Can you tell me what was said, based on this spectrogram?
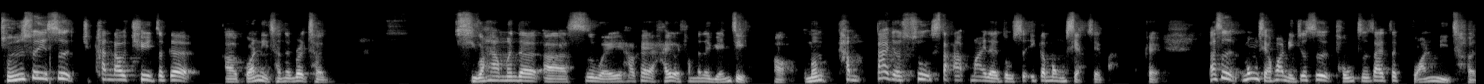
纯粹是看到去这个呃管理层的热忱，喜欢他们的呃思维，OK，还有他们的远景。好，我们他大多数 startup 卖的都是一个梦想，先吧，OK。但是梦想的话，你就是投资在这管理层，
